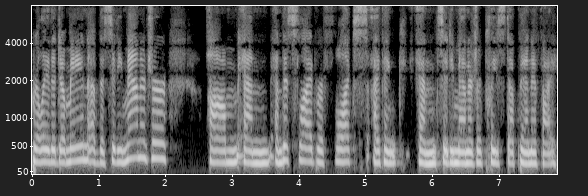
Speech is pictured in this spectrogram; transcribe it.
really the domain of the city manager. Um, and, and this slide reflects, I think, and city manager, please step in if I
